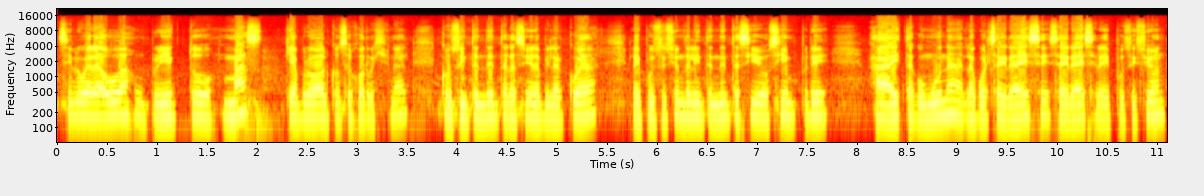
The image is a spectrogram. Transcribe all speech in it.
Sin lugar a dudas, un proyecto más que ha aprobado el Consejo Regional con su intendente, la señora Pilar Cueva. La disposición del intendente ha sido siempre a esta comuna, la cual se agradece, se agradece la disposición,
